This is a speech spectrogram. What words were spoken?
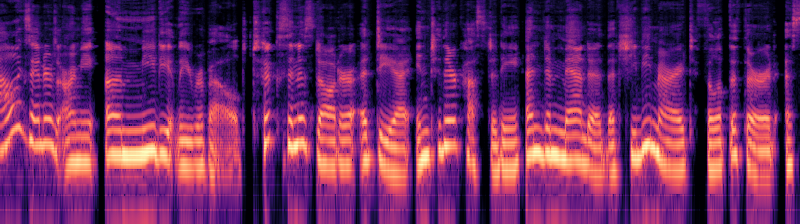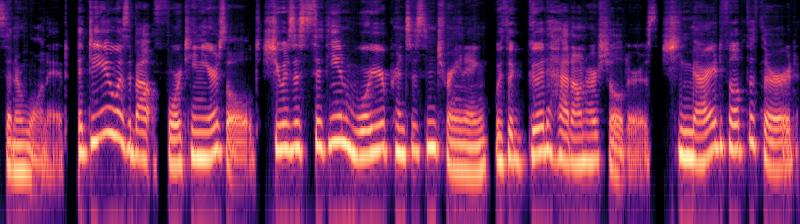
Alexander's army immediately rebelled, took Cinna's daughter, Adia, into their custody, and demanded that she be married to Philip III as Cinna wanted. Adia was about 14 years old. She was a Scythian warrior princess in training with a good head on her shoulders. She married Philip III,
